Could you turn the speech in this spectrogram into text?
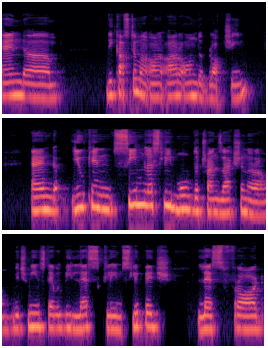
and um, the customer are, are on the blockchain and you can seamlessly move the transaction around which means there will be less claim slippage less fraud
